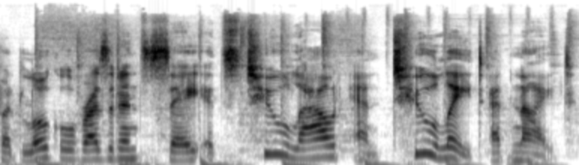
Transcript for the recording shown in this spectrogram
but local residents say it's too loud and too late at night.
